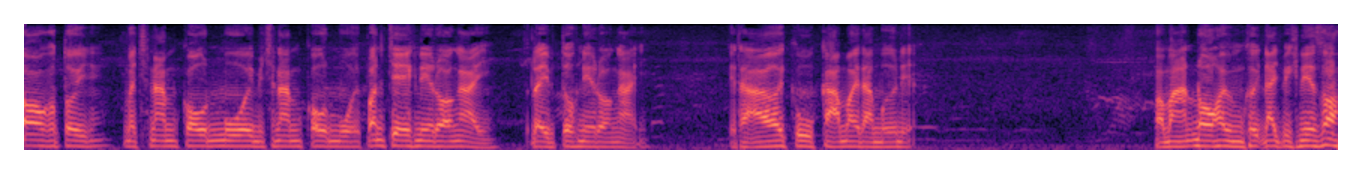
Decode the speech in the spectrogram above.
តកតុយមួយឆ្នាំកូនមួយមួយឆ្នាំកូនមួយប៉ុន្តែជេរគ្នារាល់ថ្ងៃស្ដីបន្ទោសគ្នារាល់ថ្ងៃគេថាអើយគូកម្មឲ្យតែមើលនេះប្រហែលដងឲ្យមិនឃើញដាច់ពីគ្នាសោះ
